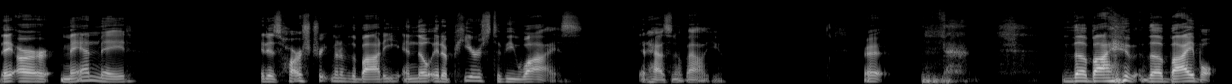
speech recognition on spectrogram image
they are man made. It is harsh treatment of the body, and though it appears to be wise, it has no value. Right? the, Bi- the Bible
